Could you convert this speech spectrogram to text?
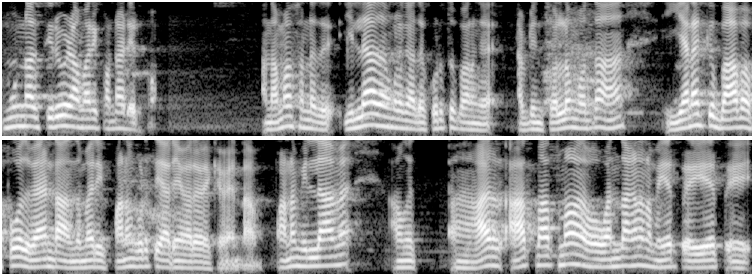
மூணு நாள் திருவிழா மாதிரி கொண்டாடி இருக்கோம் அந்த அம்மா சொன்னது, "இல்லாதவங்களுக்கு அதை கொடுத்து பாருங்கள் அப்படின்னு சொல்லும் போது தான், எனக்கு பாபா போதும் வேண்டாம். அந்த மாதிரி பணம் கொடுத்து யாரையும் வர வைக்க வேண்டாம். பணம் இல்லாமல் அவங்க ஆர் ஆத்மார்த்தமா வந்தாங்கன்னா, நம்ம ஏற்ப ஏற்ப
